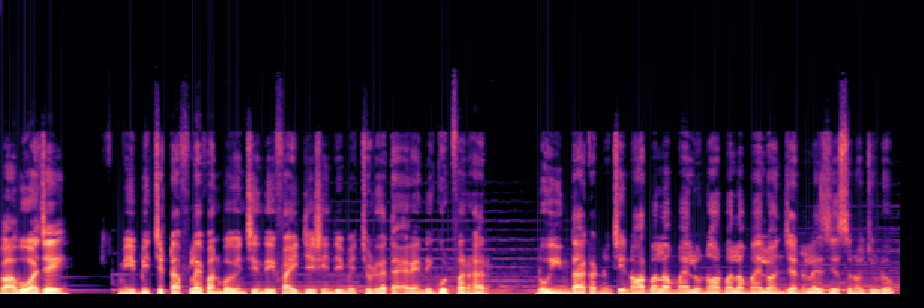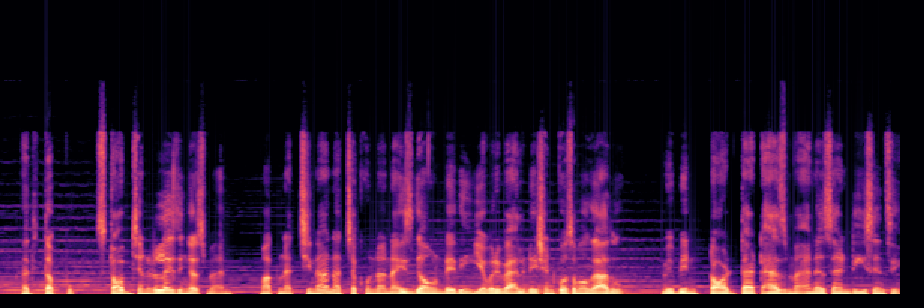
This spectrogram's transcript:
బాబు అజయ్ మీ బిచ్ టఫ్ లైఫ్ అనుభవించింది ఫైట్ చేసింది మెచ్యూర్డ్గా తయారైంది గుడ్ ఫర్ హర్. నువ్వు ఇందాకటి నుంచి నార్మల్ అమ్మాయిలు నార్మల్ అమ్మాయిలు అని జనరలైజ్ చేస్తున్నావు చూడు అది తప్పు. స్టాప్ జనరలైజింగ్ అస్ మ్యాన్ మాకు నచ్చినా నచ్చకున్నా నైస్గా ఉండేది ఎవరి వ్యాలిడేషన్ కోసమో కాదు. We been taught that as manners and decency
